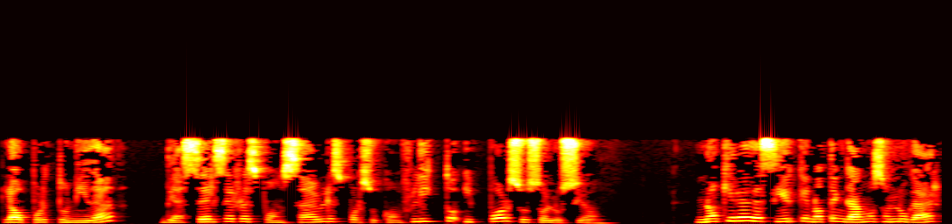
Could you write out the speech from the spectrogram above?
la oportunidad de hacerse responsables por su conflicto y por su solución. No quiere decir que no tengamos un lugar.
